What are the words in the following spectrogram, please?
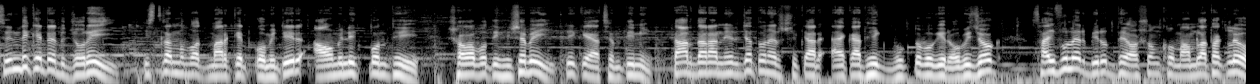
সিন্ডিকেটের জোরেই ইসলামাবাদ মার্কেট কমিটির আওয়ামী লীগপন্থী সভাপতি হিসেবেই টিকে আছেন তিনি। তার দ্বারা নির্যাতনের শিকার একাধিক ভুক্তভোগীর অভিযোগ, সাইফুলের বিরুদ্ধে অসংখ্য মামলা থাকলেও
